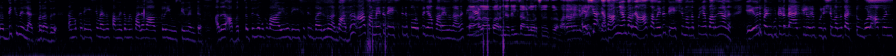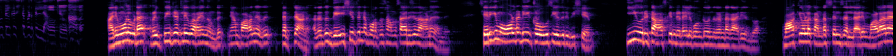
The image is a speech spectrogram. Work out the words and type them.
ശ്രദ്ധിക്കുന്നില്ല അക്ബർ അത്. നമുക്ക് ദേഷ്യം വരുന്ന സമയത്ത് നമ്മൾ പല വാക്കുകൾ യൂസ് ചെയ്യുന്നുണ്ട്. അത് അബദ്ധത്തിൽ നമുക്ക് വായുന്ന ദേഷ്യത്തിൽ വരുന്നതാണ്. അത് ആ സമയത്ത് പറയുന്നതാണ് താങ്കൾ ആ പറഞ്ഞതിൽ താങ്കൾ ഉറച്ചു അതാണ് ഞാൻ ആ സമയത്ത് ദേഷ്യം വന്നപ്പോൾ ഞാൻ പറഞ്ഞതാണ്. ഏതൊരു പെൺകുട്ടിയുടെ ബാക്കിൽ ഒരു പുരുഷൻ വന്ന് തട്ടുമ്പോൾ ആ പെൺകുട്ടികൾക്ക് ഇഷ്ടപ്പെടത്തില്ല ഓക്കെ ഓക്കെ ഇവിടെ റിപ്പീറ്റഡ്ലി പറയുന്നുണ്ട്. ഞാൻ പറഞ്ഞത് തെറ്റാണ്. അതായത് ദേഷ്യത്തിന്റെ പുറത്ത് സംസാരിച്ചതാണ് എന്ന്. ശരിക്കും ഓൾറെഡി ക്ലോസ് ചെയ്തൊരു വിഷയം ഈ ഒരു ടാസ്കിന്റെ ഇടയിൽ കൊണ്ടുവന്നിട്ടേണ്ട കാര്യം എന്തുവാ? ബാക്കിയുള്ള കണ്ടസ്റ്റൻസ് എല്ലാവരും വളരെ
